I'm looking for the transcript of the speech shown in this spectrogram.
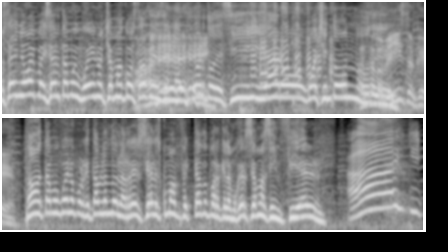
Costeño hoy, paisano, está muy bueno, chamaco. Está desde el aeropuerto de Seattle, Washington. o ¿Eso lo de- viste o qué? No, está muy bueno porque está hablando de las redes sociales, cómo ha afectado para que la mujer sea más infiel. Ay,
